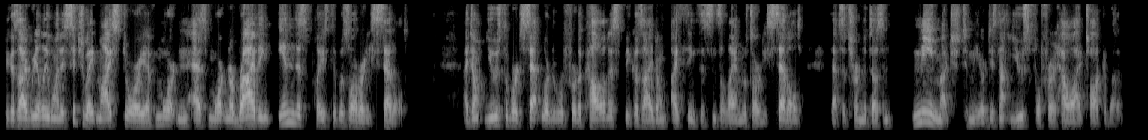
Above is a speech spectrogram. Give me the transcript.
because I really want to situate my story of Morton as Morton arriving in this place that was already settled. I don't use the word settler to refer to colonists because I don't, I think that since the land was already settled, that's a term that doesn't mean much to me or is not useful for how I talk about it.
